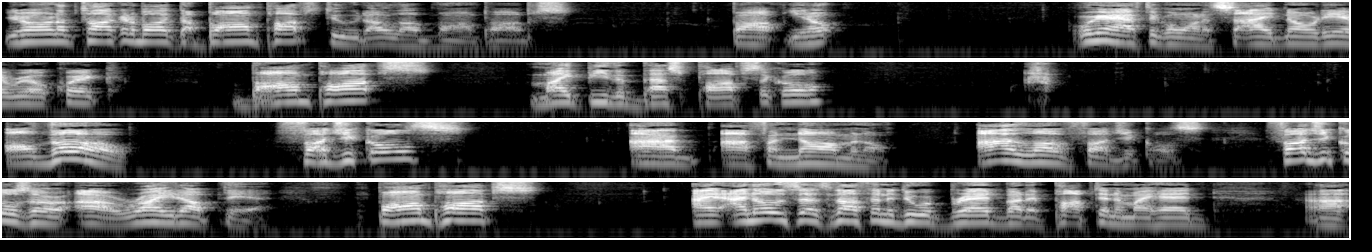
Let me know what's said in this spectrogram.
You know what I'm talking about? The bomb pops, dude. I love bomb pops. Bomb, you know, we're going to have to go on a side note here, real quick. Bomb Pops might be the best popsicle. Although, Fudgicles are, are phenomenal. I love Fudgicles. Fudgicles are, are right up there. Bomb Pops, I, I know this has nothing to do with bread, but it popped into my head. Uh,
